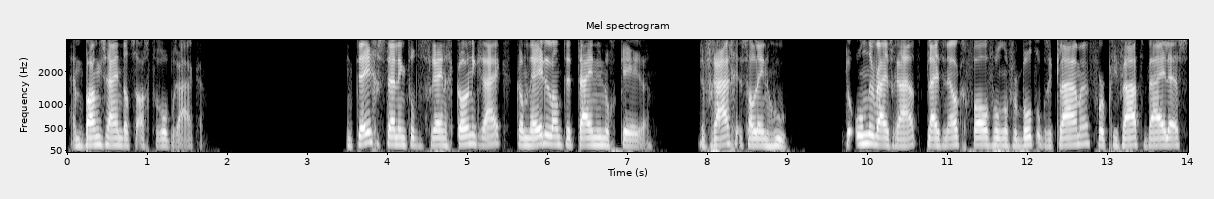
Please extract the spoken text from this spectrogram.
en bang zijn dat ze achterop raken. In tegenstelling tot het Verenigd Koninkrijk kan Nederland dit tij nu nog keren. De vraag is alleen hoe. De Onderwijsraad pleit in elk geval voor een verbod op reclame voor private bijles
